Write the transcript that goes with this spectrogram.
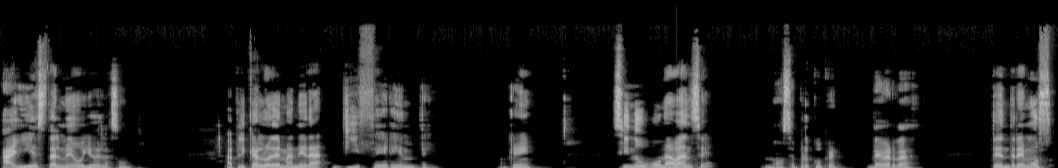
Ahí está el meollo del asunto. Aplicarlo de manera diferente. ¿Ok? Si no hubo un avance, no se preocupen, de verdad. Tendremos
